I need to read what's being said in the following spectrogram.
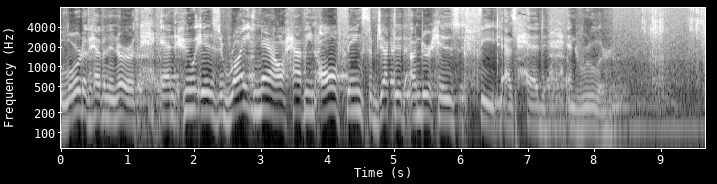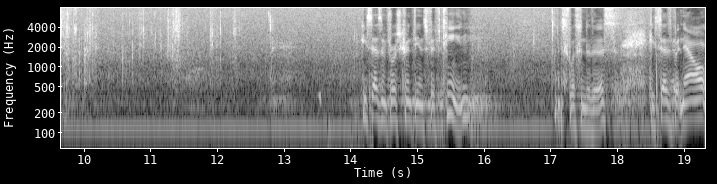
Lord of heaven and earth, and who is right now having all things subjected under his feet as head and ruler. He says in 1 Corinthians 15, let's listen to this. He says, But now,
